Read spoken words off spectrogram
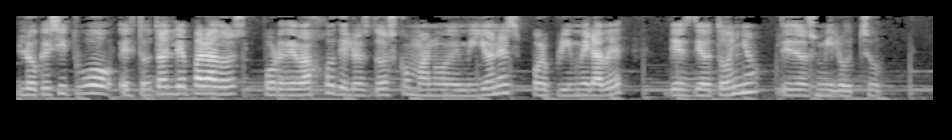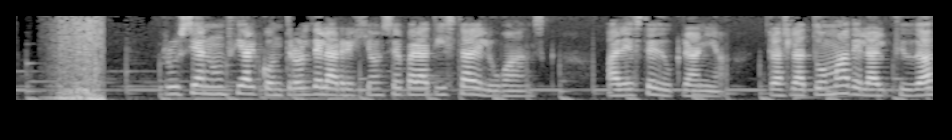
lo que situó el total de parados por debajo de los 2,9 millones por primera vez desde otoño de 2008. Rusia anuncia el control de la región separatista de Lugansk, al este de Ucrania, tras la toma de la ciudad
